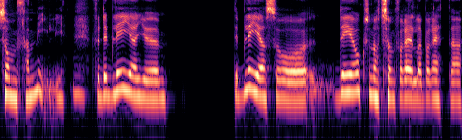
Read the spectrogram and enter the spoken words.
som familj? Mm. För det blir ju det blir så, det är också något som föräldrar berättar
